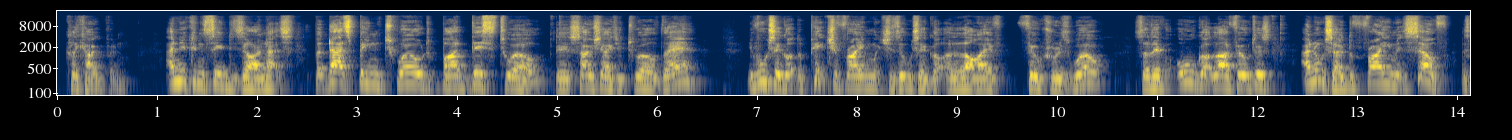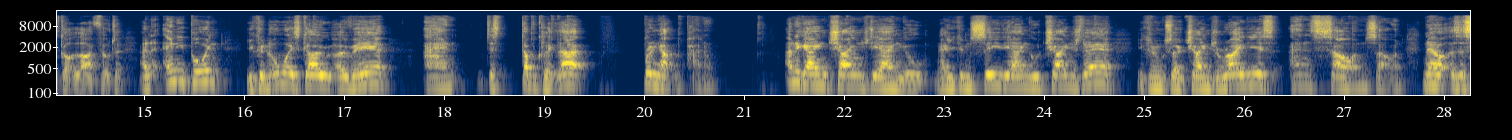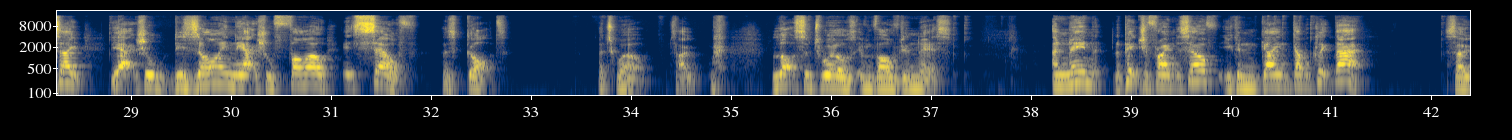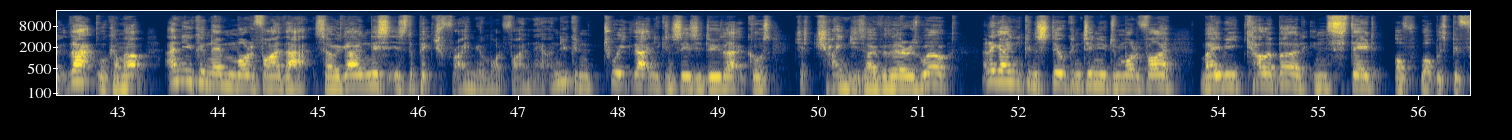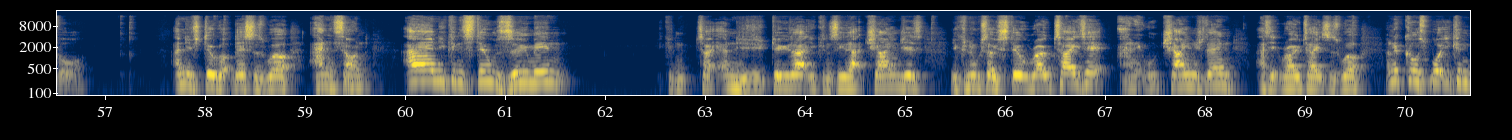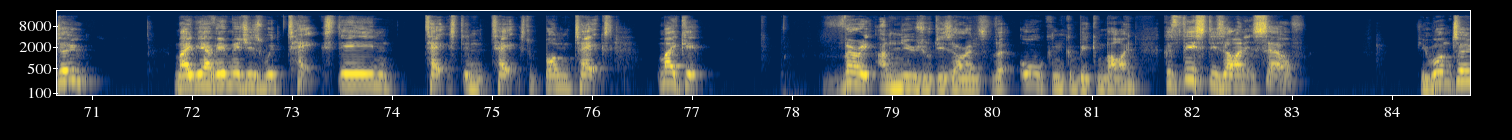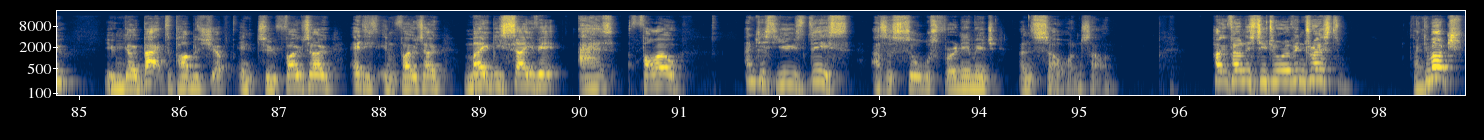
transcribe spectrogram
click open and you can see design that's but that's been twirled by this twirl, the associated twirl there. You've also got the picture frame which has also got a live filter as well. So they've all got live filters and also the frame itself has got a live filter. And at any point you can always go over here and just double click that, bring up the panel and again change the angle. Now you can see the angle change there. You can also change the radius and so on and so on. Now as I say, the actual design, the actual file itself has got a twirl. So lots of twirls involved in this. And then the picture frame itself, you can again double click that. So that will come up and you can then modify that. So again, this is the picture frame you're modifying now. And you can tweak that and you can see as you do that, of course, just changes over there as well. And again, you can still continue to modify maybe color burn instead of what was before. And you've still got this as well and so on. And you can still zoom in. You can take, and you do that, you can see that changes. You can also still rotate it and it will change then as it rotates as well. And of course, what you can do, maybe have images with text in, text and text, bond text, make it very unusual designs that all can, can be combined. Because this design itself, if you want to, you can go back to Publisher into Photo, edit in Photo, maybe save it as a file and just use this as a source for an image and so on and so on. Hope you found this tutorial of interest. Thank you much.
